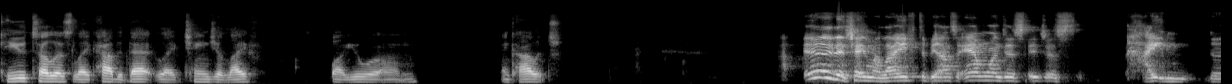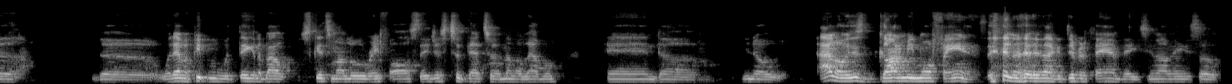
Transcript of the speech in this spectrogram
can you tell us like how did that like change your life? while you were um in college? It didn't change my life to be honest. AND1 just it just heightened the the whatever people were thinking about Skip to my Lou Ray Foss, they just took that to another level. And um, you know, I don't know, it just garnered me more fans, like a different fan base, you know what I mean? So,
